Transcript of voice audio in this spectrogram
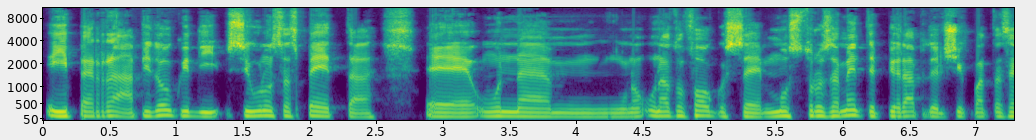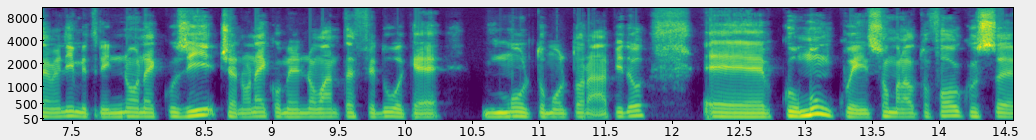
iper rapido, quindi se uno si aspetta eh, un, um, un, autofocus mostruosamente più rapido del 56 mm, non è così, cioè non è come il 90 f2 che è molto molto rapido. Eh, comunque, insomma, l'autofocus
